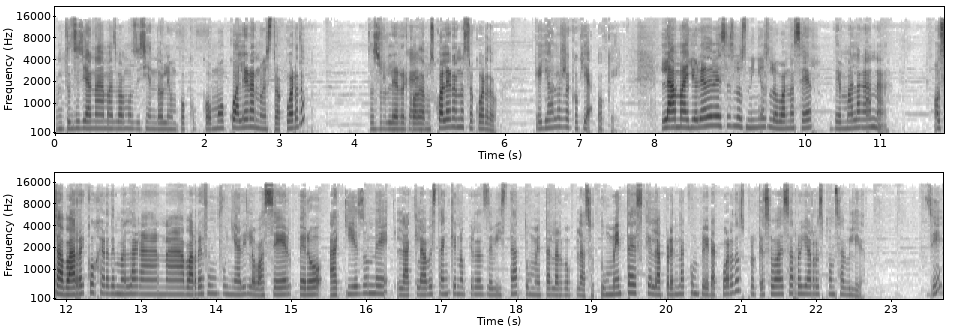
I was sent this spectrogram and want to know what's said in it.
Entonces ya nada más vamos diciéndole un poco cómo, cuál era nuestro acuerdo. Entonces le recordamos, ¿cuál era nuestro acuerdo? Que yo los recogía, ok. La mayoría de veces los niños lo van a hacer de mala gana. O sea, va a recoger de mala gana, va a refunfuñar y lo va a hacer, pero aquí es donde la clave está en que no pierdas de vista tu meta a largo plazo. Tu meta es que él aprenda a cumplir acuerdos porque eso va a desarrollar responsabilidad. ¿Sí?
